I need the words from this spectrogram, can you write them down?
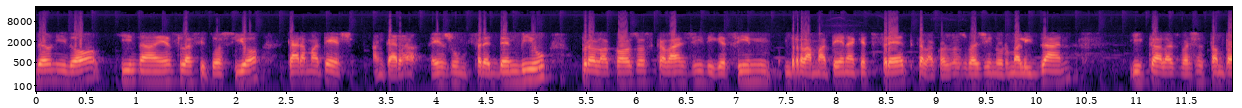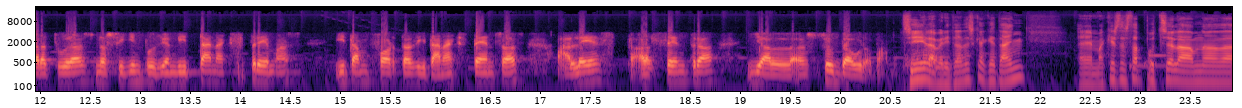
déu nhi déu quina és la situació, que ara mateix encara és un fred ben viu, però la cosa és que vagi, diguéssim, remetent aquest fred, que la cosa es vagi normalitzant i que les baixes temperatures no siguin, podríem dir, tan extremes i tan fortes i tan extenses a l'est, al centre i al sud d'Europa. Sí, la veritat és que aquest any eh, aquest ha estat potser la onada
